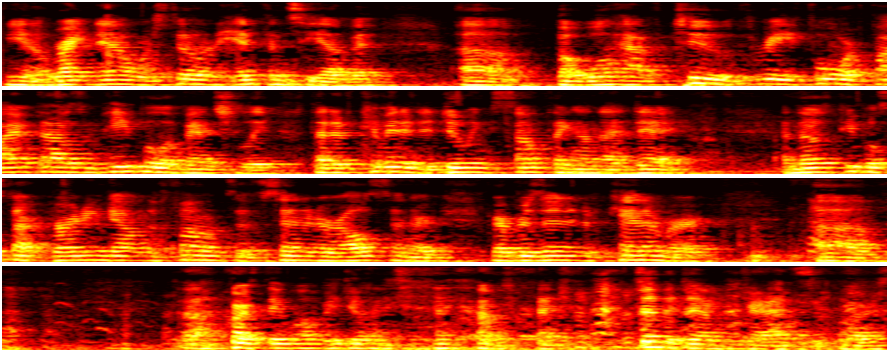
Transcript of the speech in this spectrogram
you know, right now we're still in the infancy of it, uh, but we'll have two, three, four, five thousand people eventually that have committed to doing something on that day. And those people start burning down the phones of Senator Olsen or Representative Kennemer. Um, Of course, they won't be doing it to the Democrats, of course.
